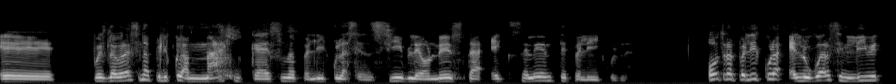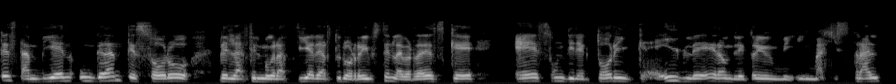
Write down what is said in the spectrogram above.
Eh, pues la verdad es una película mágica, es una película sensible, honesta, excelente película. Otra película, El lugar sin límites, también un gran tesoro de la filmografía de Arturo Ripstein. La verdad es que es un director increíble, era un director magistral.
